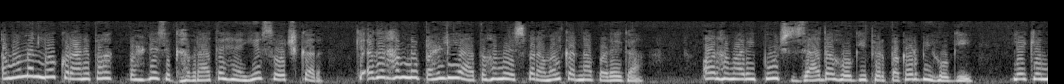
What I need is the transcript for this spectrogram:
عموماً لوگ قرآن پاک پڑھنے سے گھبراتے ہیں، یہ سوچ کر کہ اگر ہم نے پڑھ لیا تو ہمیں اس پر عمل کرنا پڑے گا اور ہماری پوچھ زیادہ ہوگی پھر پکڑ بھی ہوگی۔ لیکن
